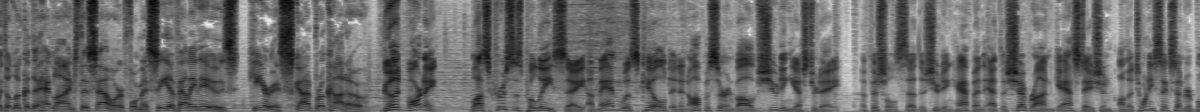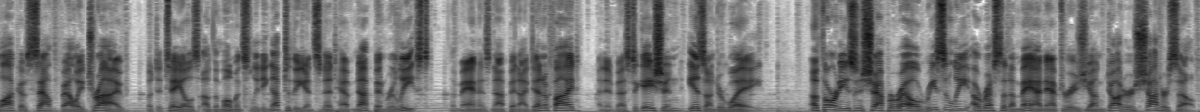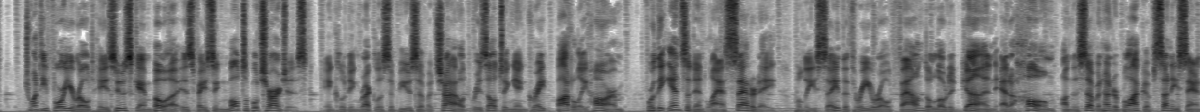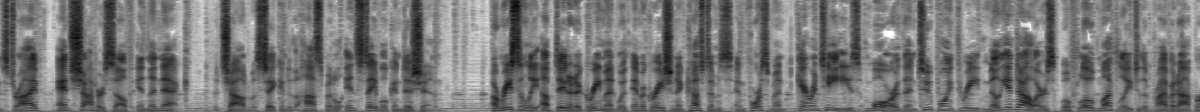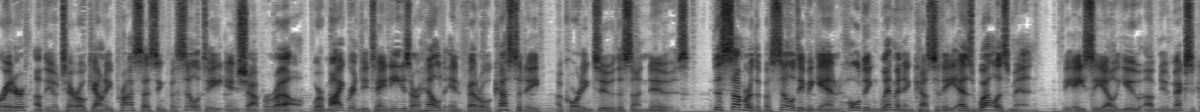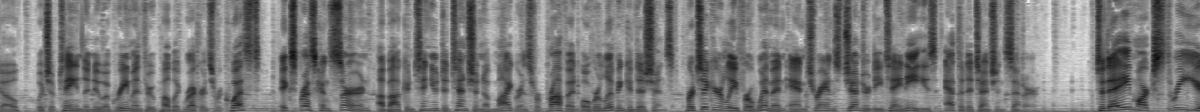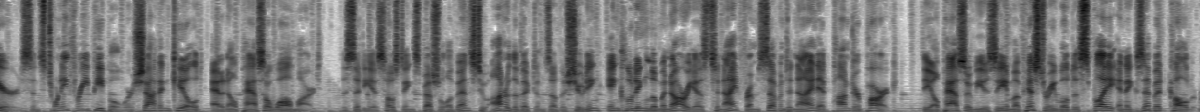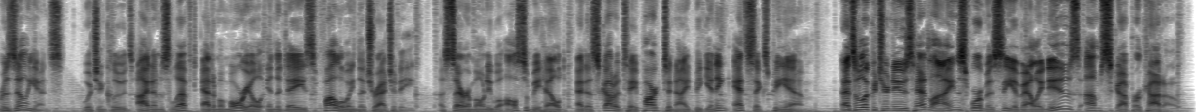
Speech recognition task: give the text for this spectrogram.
With a look at the headlines this hour for Mesilla Valley News, here is Scott Brocato. Good morning. Las Cruces police say a man was killed in an officer involved shooting yesterday. Officials said the shooting happened at the Chevron gas station on the 2600 block of South Valley Drive, but details of the moments leading up to the incident have not been released. The man has not been identified. An investigation is underway. Authorities in Chaparral recently arrested a man after his young daughter shot herself. 24 year old Jesus Gamboa is facing multiple charges, including reckless abuse of a child resulting in great bodily harm, for the incident last Saturday. Police say the three year old found the loaded gun at a home on the 700 block of Sunny Sands Drive and shot herself in the neck. The child was taken to the hospital in stable condition. A recently updated agreement with Immigration and Customs Enforcement guarantees more than $2.3 million will flow monthly to the private operator of the Otero County Processing Facility in Chaparral, where migrant detainees are held in federal custody, according to the Sun News. This summer, the facility began holding women in custody as well as men. The ACLU of New Mexico, which obtained the new agreement through public records requests, expressed concern about continued detention of migrants for profit over living conditions, particularly for women and transgender detainees at the detention center. Today marks three years since 23 people were shot and killed at an El Paso Walmart. The city is hosting special events to honor the victims of the shooting, including luminarias tonight from 7 to 9 at Ponder Park. The El Paso Museum of History will display an exhibit called Resilience, which includes items left at a memorial in the days following the tragedy. A ceremony will also be held at Escalante Park tonight beginning at 6 p.m. That's a look at your news headlines for Mesilla Valley News. I'm Scott Brocato.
